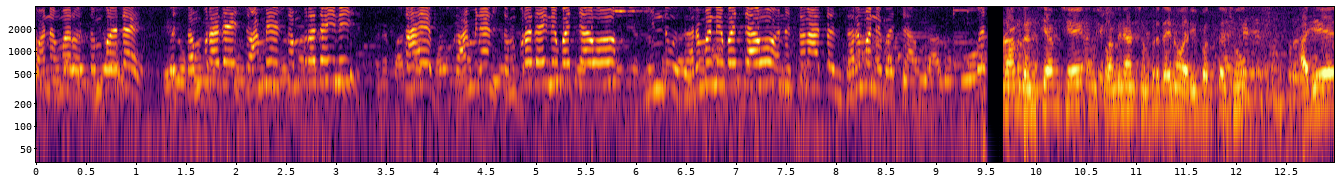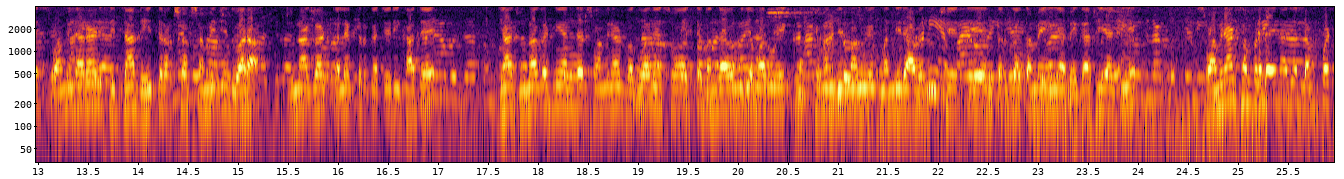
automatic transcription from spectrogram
અને અમારો સંપ્રદાય સંપ્રદાય સ્વામિનારાયણ સંપ્રદાય નહીં સાહેબ સ્વામિનારાયણ સંપ્રદાયને બચાવો હિન્દુ ધર્મને બચાવો અને સનાતન ધર્મને બચાવો. નામ ઘનશ્યામ છે હું સ્વામિનારાયણ સંપ્રદાયનો હરિભક્ત છું. આજે સ્વામિનારાયણ સિદ્ધાંત હિત રક્ષક સમિતિ દ્વારા જુનાગઢ કલેક્ટર કચેરી ખાતે જ્યાં જુનાગઢની અંદર સ્વામિનારાયણ ભગવાને સ્વહસ્તે બંધાવેલું જે મારું એક મુખ્ય મંદિરમાંનું એક મંદિર આવેલું છે તે અંતર્ગત અમે અહીંયા ભેગા થયા છીએ. સ્વામિનારાયણ સંપ્રદાયના જે લંપટ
